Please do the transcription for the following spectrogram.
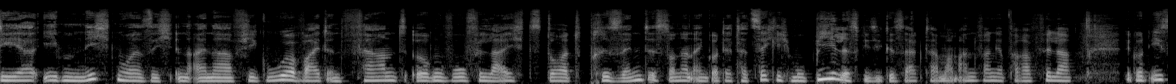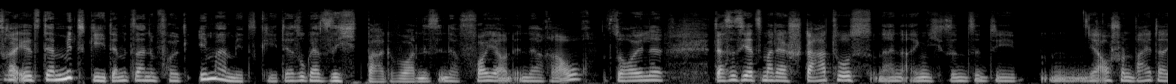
der eben nicht nur sich in einer Figur weit entfernt irgendwo vielleicht dort präsent ist, sondern ein Gott, der tatsächlich mobil ist, wie Sie gesagt haben am Anfang, Herr Pfarrer Filler, der Gott Israels, der mitgeht, der mit seinem Volk immer mitgeht, der sogar sichtbar geworden ist in der Feuer- und in der Rauchsäule. Das ist jetzt mal der Status, nein, eigentlich sind, sind die ja auch schon weiter.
